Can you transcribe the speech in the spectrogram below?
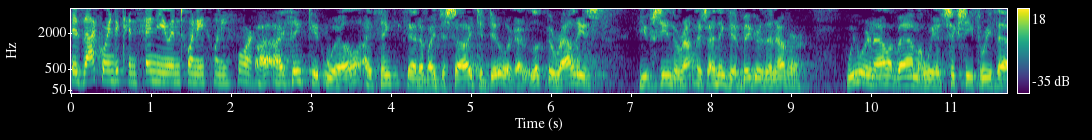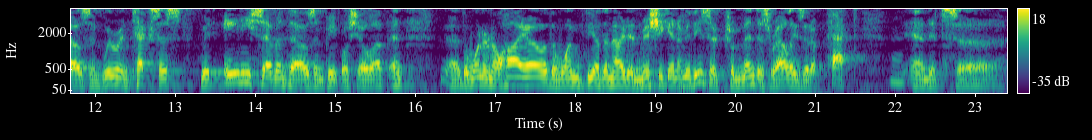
Is that going to continue in 2024? I, I think it will. I think that if I decide to do it, uh, look, the rallies. You've seen the rallies. I think they're bigger than ever. We were in Alabama. We had 63,000. We were in Texas. We had 87,000 people show up, and uh, the one in Ohio, the one the other night in Michigan. I mean, these are tremendous rallies that are packed, mm. and it's. Uh,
